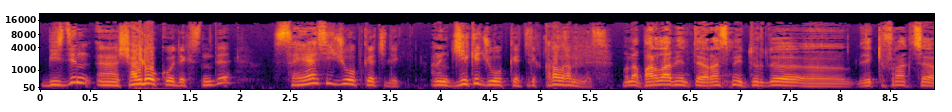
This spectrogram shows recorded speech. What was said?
биздин э, шайлоо кодексинде саясий жоопкерчилик анан жеке жоопкерчилик каралган эмес. Мына парламентте расмий түрдө э, эки фракция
